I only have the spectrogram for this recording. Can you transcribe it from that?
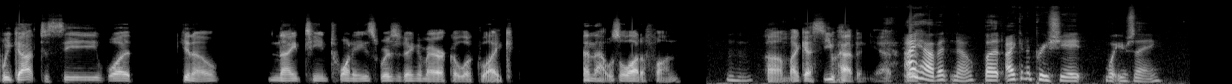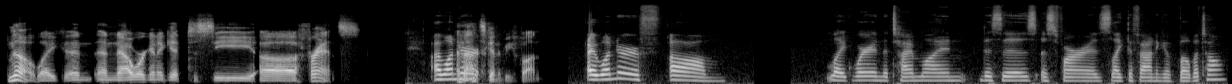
we got to see what, you know, 1920s Wizarding America looked like, and that was a lot of fun. hmm Um, I guess you haven't yet. I haven't, no, but I can appreciate what you're saying. No, like and and now we're gonna get to see uh France, I and wonder. that's gonna be fun. I wonder if um, like where in the timeline this is as far as like the founding of Beauxbaton,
